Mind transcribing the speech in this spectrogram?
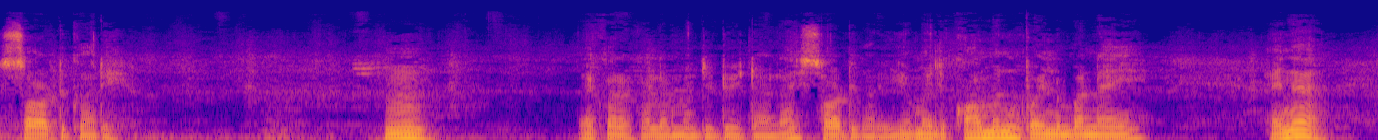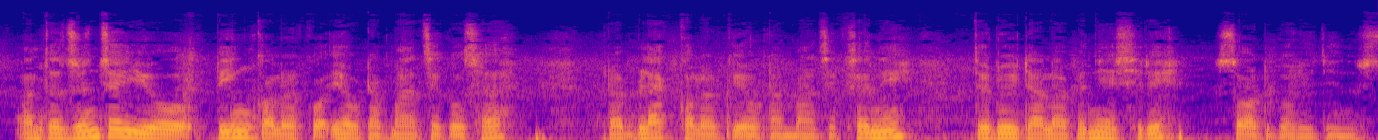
सर्ट गरेँ। एकअर्कालाई मैले दुइटालाई सर्ट गरेँ। यो मैले कमन पोइन्ट बनाएँ होइन? अन्त जुन चाहिँ यो पिङ्क कलरको एउटा बाँचेको छ र ब्ल्याक कलरको एउटा बाँचेको छ नि त्यो दुइटालाई पनि यसरी सर्ट गरिदिनुहोस्।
